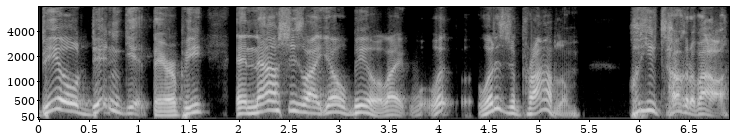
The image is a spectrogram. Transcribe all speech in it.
Bill didn't get therapy, and now she's like, "Yo, Bill, like, what? What is your problem? What are you talking about?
